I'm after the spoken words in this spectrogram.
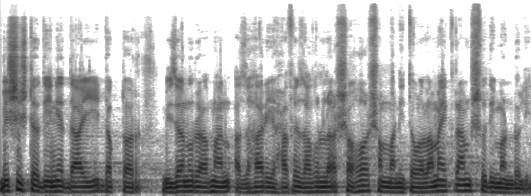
বিশিষ্ট দিনের দায়ী ডক্টর মিজানুর রহমান আজহারি হাফেজাহুল্লাহ সহ সম্মানিত ওলামা একরাম সুদী মণ্ডলী।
